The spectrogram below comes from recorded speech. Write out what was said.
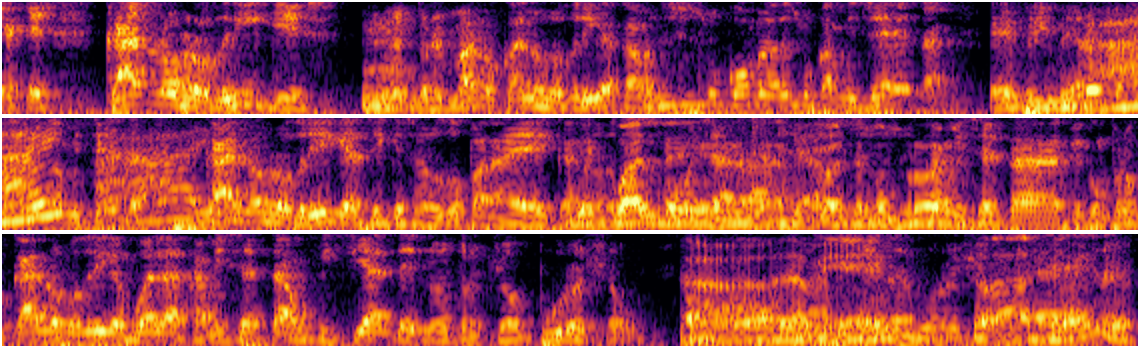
Carlos Rodríguez, Mm. nuestro hermano Carlos Rodríguez, acaba de hacer su compra de su camiseta. El primero que compró Ay, su camiseta. ay. Carlos Rodríguez, así que saludo para él. ¿De Carlos cuál de Muchas gracias. cuál se Su- compró? Su camiseta que compró Carlos Rodríguez fue la camiseta oficial de nuestro show, puro show. Ah, está La camiseta de bien. puro show. Gracias. Eh,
